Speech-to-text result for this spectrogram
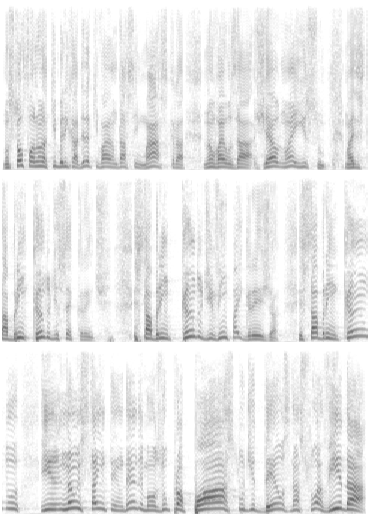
Não estou falando aqui brincadeira que vai andar sem máscara, não vai usar gel, não é isso. Mas está brincando de ser crente, está brincando de vir para a igreja, está brincando e não está entendendo, irmãos, o propósito de Deus na sua vida.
